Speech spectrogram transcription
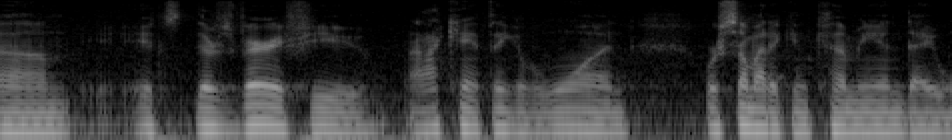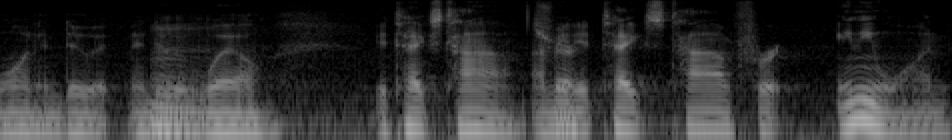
um, it's there's very few, and I can't think of one where somebody can come in day one and do it and do it well. It takes time. I Sure. mean, it takes time for anyone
